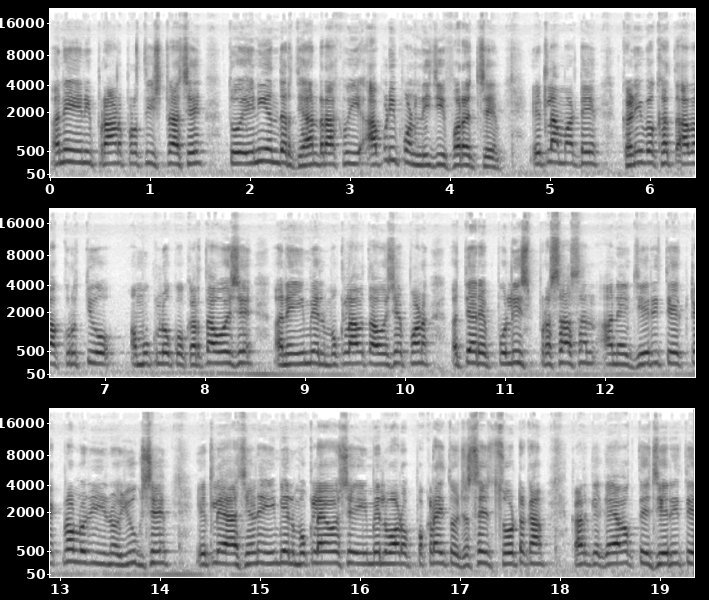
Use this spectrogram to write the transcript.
અને એની પ્રાણ પ્રતિષ્ઠા છે. તો એની અંદર ધ્યાન રાખવી આપણી પણ નિજી ફરજ છે. એટલા માટે ઘણી વખત આવા કૃત્યો અમુક લોકો કરતા હોય છે અને ઈમેલ મોકલાવતા હોય છે, પણ અત્યારે પોલીસ પ્રશાસન અને જે રીતે ટેકનોલોજીનો યુગ છે, એટલે આ જેણે ઈમેલ મોકલાયો છે ઈમેલવાળો પકડાઈ તો જશે જ સો ટકા. કારણ કે ગયા વખતે જે રીતે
